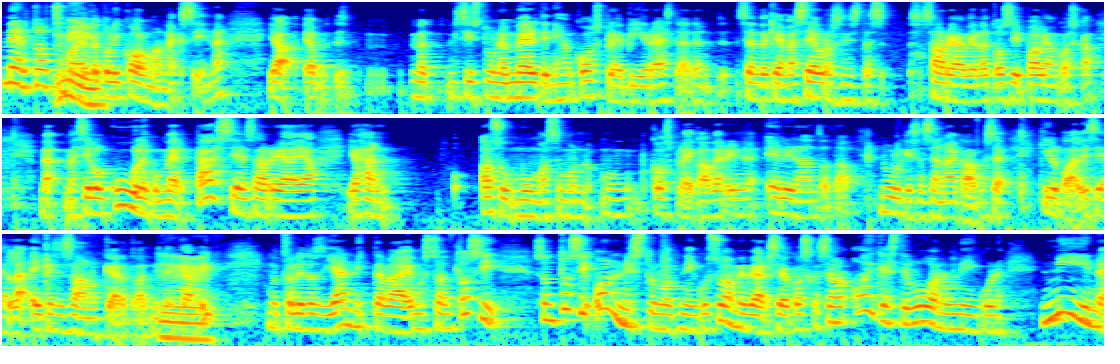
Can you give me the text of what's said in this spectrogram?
Mert Otsma, Niin. joka tuli kolmanneksi siinä. Ja, ja mä siis tunnen Mertin ihan cosplay-piireistä, joten sen takia mä seurasin sitä sarjaa vielä tosi paljon, koska mä, mä silloin kuulin, kun Mert pääsi siihen sarjaan ja, ja hän asui muun muassa mun, mun cosplay-kaverin Elinan tota, nurkissa sen aikaa, kun se kilpaili siellä, eikä se saanut kertoa, että miten Mm. kävi. Mutta se oli tosi jännittävää ja musta se on tosi, se on tosi onnistunut niin kuin Suomi-versio, koska se on oikeasti luonut niin, kuin, niin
